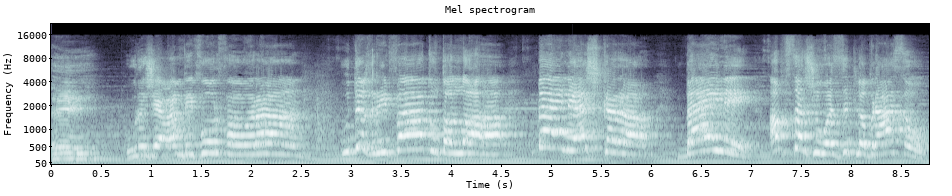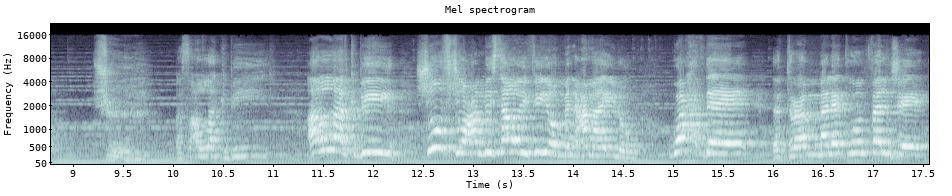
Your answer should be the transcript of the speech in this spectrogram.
إيه. ورجع عم بيفور فوران ودغري فات وطلقها باينه اشكرها باينه أبصر شو وزت له براسه. شو؟ بس الله كبير. الله كبير. شوف شو عم بيساوي فيهم من عمايله. وحدة ترملت وانفلجت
